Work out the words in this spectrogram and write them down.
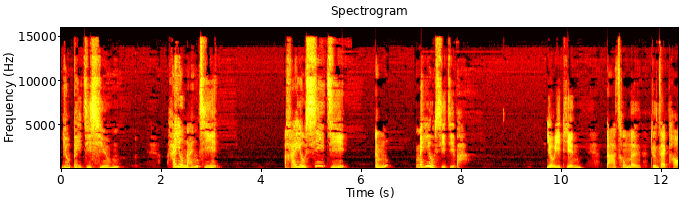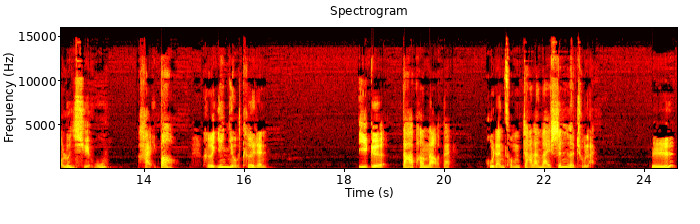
有北极熊，还有南极。还有西极，嗯，没有西极吧？有一天，大葱们正在讨论雪屋、海豹和因纽特人。一个大胖脑袋忽然从栅栏外伸了出来。嗯，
